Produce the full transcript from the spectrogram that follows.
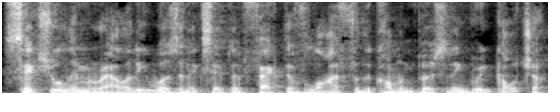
Sexual immorality was an accepted fact of life for the common person in Greek culture,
